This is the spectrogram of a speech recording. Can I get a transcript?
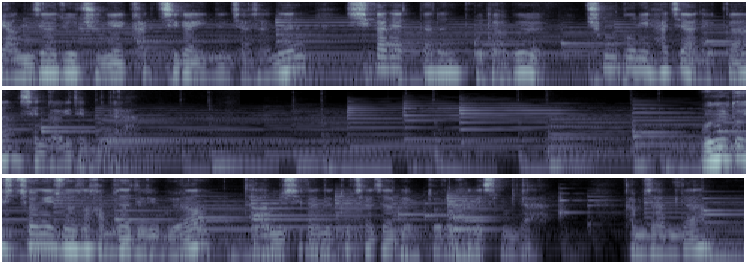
양자주 중에 가치가 있는 자산은 시간에 따른 보답을 충분히 하지 않을까 생각이 됩니다. 오늘도 시청해 주셔서 감사드리고요. 다음 시간에 또 찾아뵙도록 하겠습니다. 감사합니다.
